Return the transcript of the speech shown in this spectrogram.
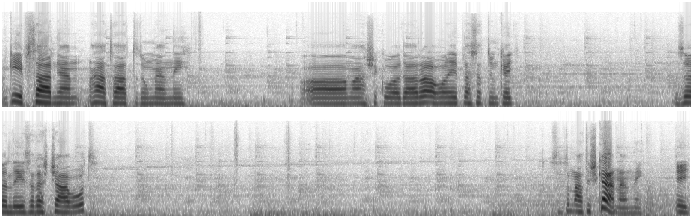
A gép szárnyán hát ha át tudunk menni a másik oldalra, ahol épp leszettünk egy zöld lézeres csávót. Szerintem át is kell menni. Így.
